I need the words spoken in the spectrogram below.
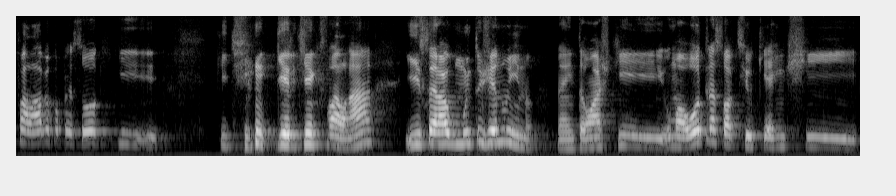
falava com a pessoa que, que, tinha, que ele tinha que falar, e isso era algo muito genuíno, né? Então, acho que uma outra soft skill que a gente,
